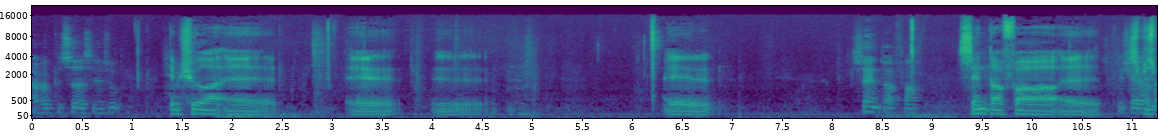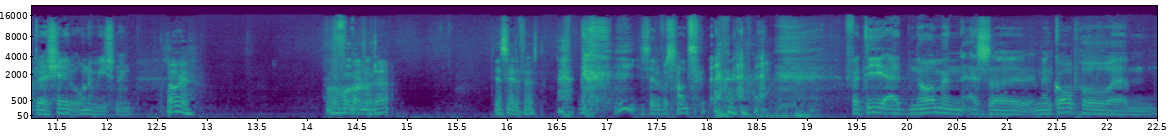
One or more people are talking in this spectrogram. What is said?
Og hvad betyder CSU? Det betyder øh, øh, øh, øh, Center for... Center for øh, Specialundervisning. spe- specialundervisning. Okay. Hvorfor går du der? Jeg sagde det først. I sætter på samtidig. Fordi at når man, altså, man går på... Øhm,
